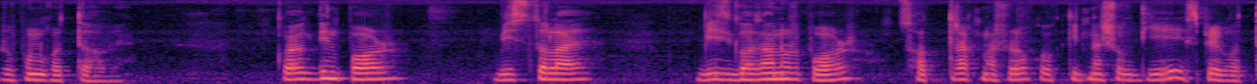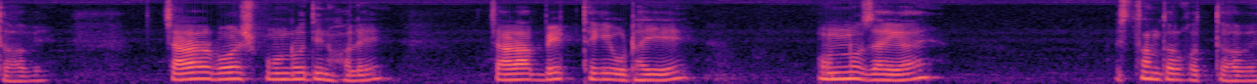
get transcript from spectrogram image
রোপণ করতে হবে। কয়েকদিন পর বীজতলায় বীজ গজানোর পর ছত্রাকনাশক ও কীটনাশক দিয়ে স্প্রে করতে হবে। চারার বয়স পনেরো দিন হলে চারা বেড থেকে উঠাইয়ে অন্য জায়গায় স্থানান্তর করতে হবে।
